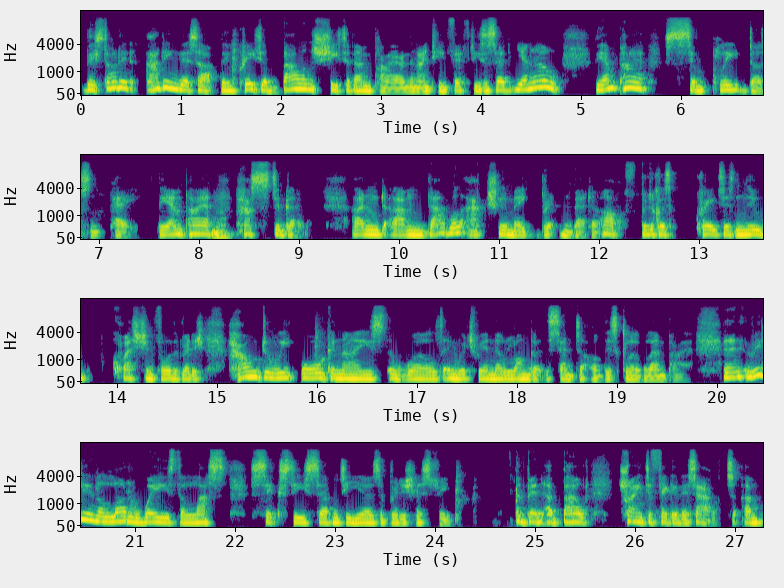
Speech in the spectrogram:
They started adding this up. They created a balance sheet of empire in the 1950s and said, you know, the empire simply doesn't pay. The empire mm. has to go. And um, that will actually make Britain better off. But of course, creates this new question for the British. How do we organize a world in which we are no longer at the center of this global empire? And really, in a lot of ways, the last 60, 70 years of British history have been about trying to figure this out. Um,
